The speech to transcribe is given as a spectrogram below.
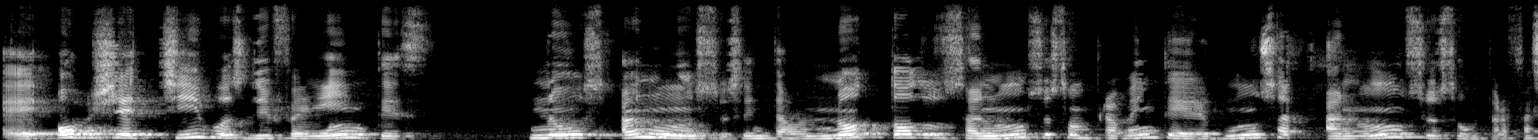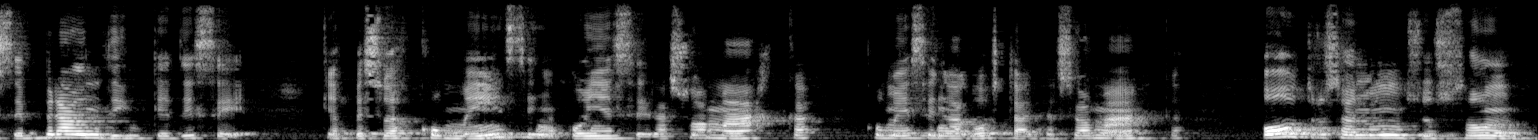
é, objetivos diferentes nos anúncios. Então, não todos os anúncios são para vender. Alguns anúncios são para fazer branding, quer dizer, que as pessoas comecem a conhecer a sua marca, comecem a gostar da sua marca. Outros anúncios são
